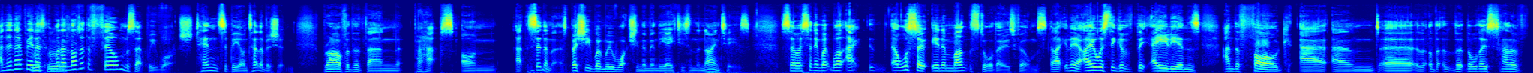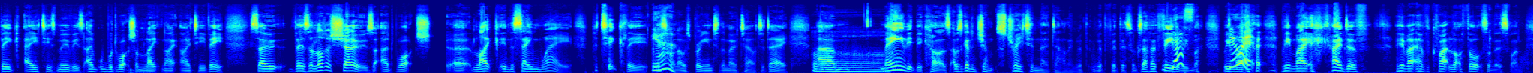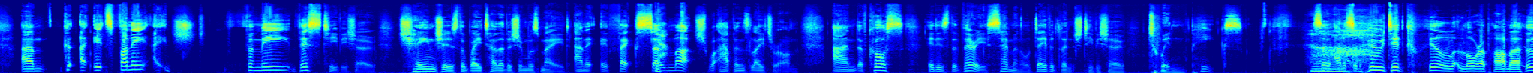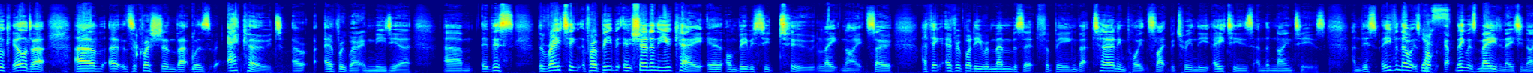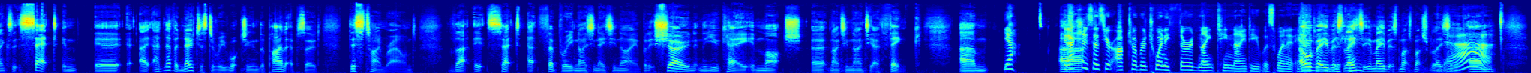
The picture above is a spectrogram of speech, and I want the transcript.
and then I realized mm-hmm. well, a lot of the films that we watch tend to be on television rather than perhaps on at the cinema, especially when we were watching them in the 80s and the 90s. So I suddenly went, well, I, also in amongst all those films, like you know, I always think of the Aliens and the Fog uh, and uh, the, the, all those kind of big 80s movies I would watch on late night ITV. So there's a lot of shows I'd watch uh, like in the same way, particularly yeah. this one I was bringing to the motel today. Um, oh. Mainly because I was going to jump straight in there, darling, with with, with this one because I have a feeling yes, we, we might we might kind of we might have quite a lot of thoughts on this one. Um, uh, it's funny. For me, this TV show changes the way television was made, and it affects so yeah. much what happens later on. And of course, it is the very seminal David Lynch TV show Twin Peaks. So, Allyson, who did kill Laura Palmer? Who killed her? Um, uh, it's a question that was echoed uh, everywhere in media. Um, it, this the rating for a BBC, it's shown in the UK in, on BBC Two late night. So I think everybody remembers it for being that turning point, like between the 80s and the 90s. And this, even though it's yes. probably, I think it was made in '89 because it's set in uh, I had never noticed to rewatching the pilot episode this time round that it's set at February 1989, but it's shown in the UK in March uh, 1990, I think. Um, yeah. It uh, actually says here October 23rd, 1990 was when it aired. Oh, maybe it's later. Maybe it's much, much later. Yeah. Um,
